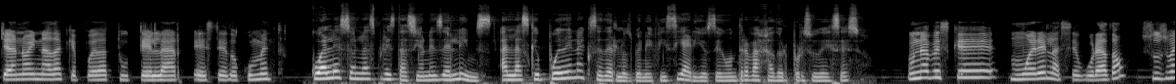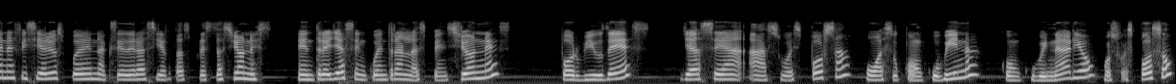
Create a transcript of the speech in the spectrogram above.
ya no hay nada que pueda tutelar este documento. ¿Cuáles son las prestaciones del IMSS a las que pueden acceder los beneficiarios de un trabajador por su deceso? Una vez que muere el asegurado, sus beneficiarios pueden acceder a ciertas prestaciones. Entre ellas se encuentran las pensiones por viudez, ya sea a su esposa o a su concubina, concubinario o su esposo.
